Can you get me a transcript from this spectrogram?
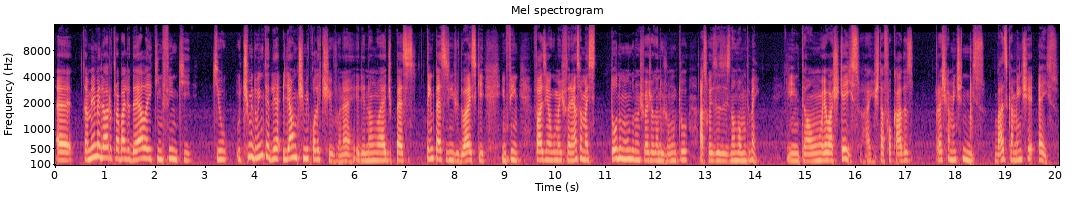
é, também melhore o trabalho dela e que, enfim, que, que o, o time do Inter, ele é, ele é um time coletivo, né? Ele não é de peças tem peças individuais que, enfim, fazem alguma diferença, mas se todo mundo não estiver jogando junto, as coisas às vezes não vão muito bem. E, então, eu acho que é isso. A gente está focadas praticamente nisso. Basicamente é isso.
